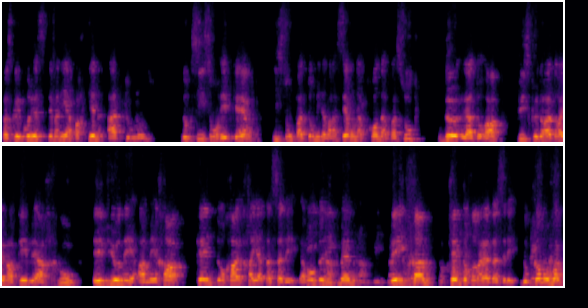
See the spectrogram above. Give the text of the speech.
Parce que les produits de septième année appartiennent à tout le monde. Donc s'ils sont Hefker, ils ne sont pas tours Minamarasser. On apprend d'un pasouk de la Torah, puisque dans la Torah, il est marqué Ve'achru et Amecha, Ken Tocha Chayat Asade. Avant, on te dit que même Veitram, Ken Tocha Chayat Asade. Donc, comme on voit,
